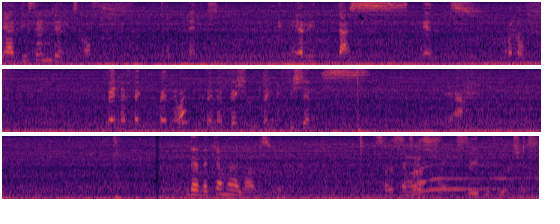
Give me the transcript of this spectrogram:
They are descendants of and inherit it. all of benefit, bene, what? Benefit, beneficiaries. Yeah. Then the camera loves you. So Just, camera. just say it with your chest.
